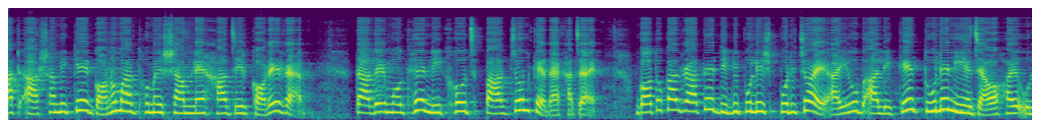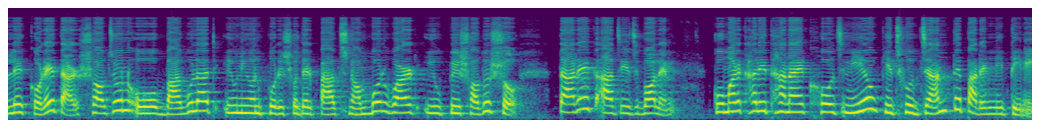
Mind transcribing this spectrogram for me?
আট আসামিকে গণমাধ্যমের সামনে হাজির করে র্যাব। তাদের মধ্যে নিখোঁজ পাঁচজনকে দেখা যায়। গতকাল রাতে ডিবি পুলিশ পরিচয়ে আইয়ুব আলীকে তুলে নিয়ে যাওয়া হয় উল্লেখ করে তার স্বজন ও বাগুলাট ইউনিয়ন পরিষদের পাঁচ নম্বর ওয়ার্ড ইউপি সদস্য তারেক আজিজ বলেন, কুমারখালী থানায় খোঁজ নিয়েও কিছু জানতে পারেননি তিনি।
